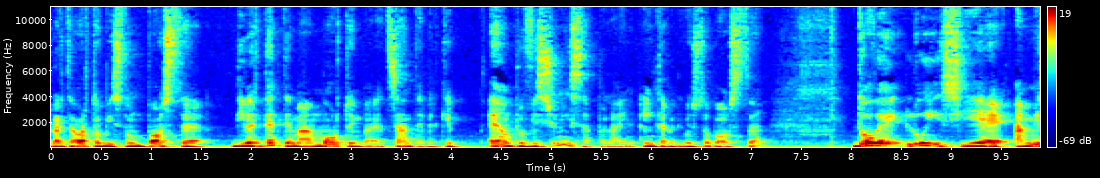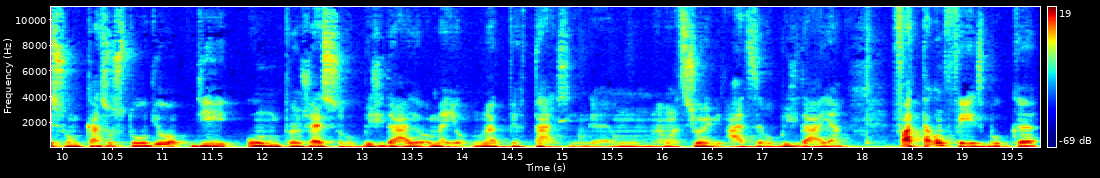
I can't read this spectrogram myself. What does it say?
l'altra volta ho visto un post divertente ma molto imbarazzante perché era un professionista a parlare all'interno di questo post dove lui si è ammesso un caso studio di un processo pubblicitario, o meglio un advertising, un'azione di ads pubblicitaria fatta con Facebook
